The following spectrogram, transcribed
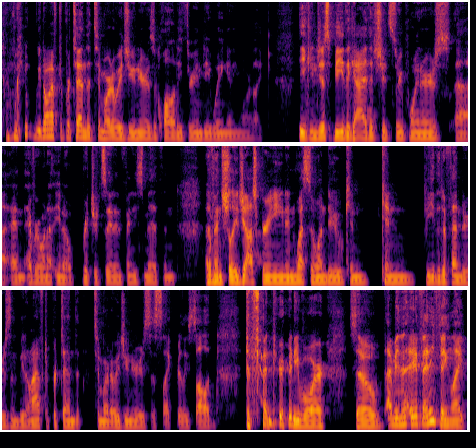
we, we don't have to pretend that Tim Hardaway Jr. is a quality three and D wing anymore. Like he can just be the guy that shoots three pointers, uh, and everyone, you know, Richardson and Finney Smith, and eventually Josh Green and Wes Iwundu can can be the defenders, and we don't have to pretend that Tim Hardaway Jr. is this like really solid defender anymore. So, I mean, if anything, like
